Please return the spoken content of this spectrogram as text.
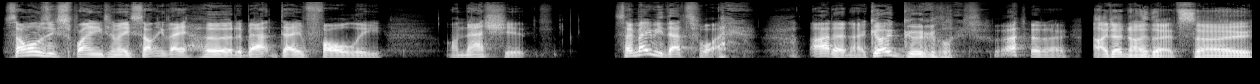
Someone was explaining to me something they heard about Dave Foley on that shit. So maybe that's why. I don't know. Go Google it. I don't know. I don't know that. So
